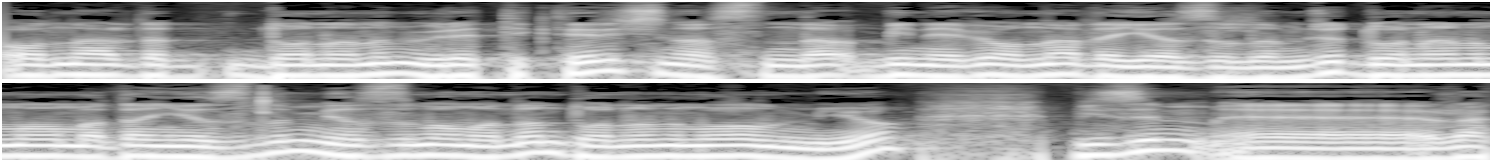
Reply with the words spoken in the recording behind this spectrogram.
Onlar da donanım ürettikleri için aslında bir nevi onlar da yazılımcı. Donanım olmadan yazılım, yazılım olmadan donanım olmuyor. Bizim e,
